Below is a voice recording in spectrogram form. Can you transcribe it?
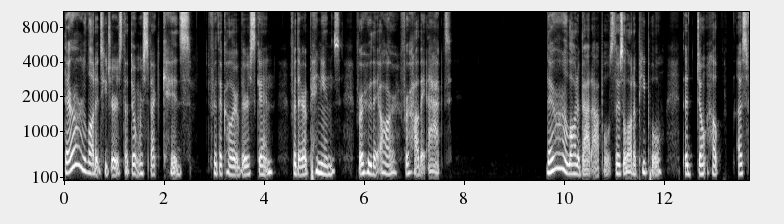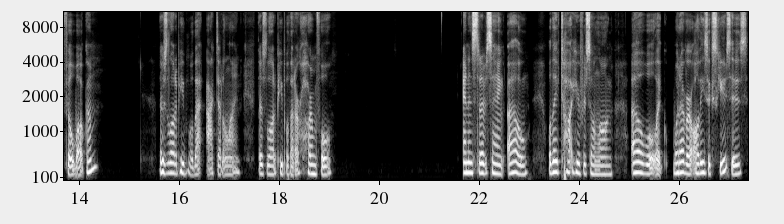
There are a lot of teachers that don't respect kids for the color of their skin, for their opinions, for who they are, for how they act. there are a lot of bad apples. There's a lot of people that don't help us feel welcome. There's a lot of people that act out of line. There's a lot of people that are harmful. And instead of saying, oh, well, they've taught here for so long, oh, well, like, whatever, all these excuses,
